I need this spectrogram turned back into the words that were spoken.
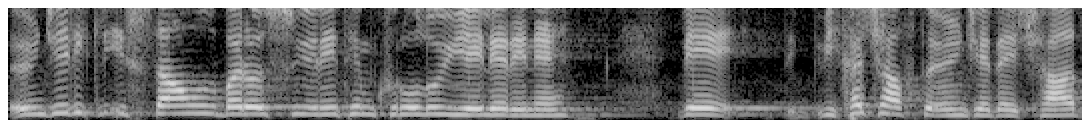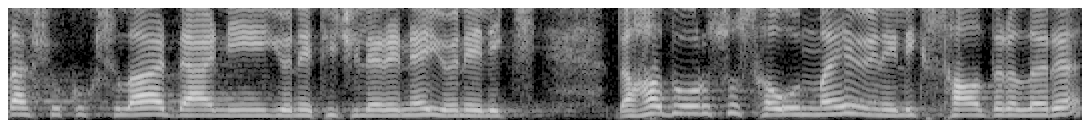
Öncelikle İstanbul Barosu Yönetim Kurulu üyelerine ve birkaç hafta önce de Çağdaş Hukukçular Derneği yöneticilerine yönelik, daha doğrusu savunmaya yönelik saldırıları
